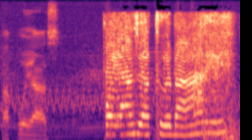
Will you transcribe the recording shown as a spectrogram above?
Pra apoiar as. Apoiar as viaturas da área.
